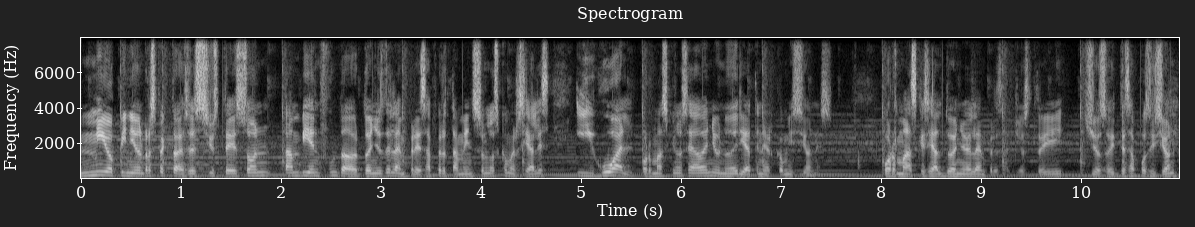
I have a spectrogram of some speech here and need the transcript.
Mi opinión respecto a eso es si ustedes son también fundadores, dueños de la empresa, pero también son los comerciales, igual, por más que no sea dueño, uno debería tener comisiones por más que sea el dueño de la empresa. Yo, estoy, yo soy de esa posición.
